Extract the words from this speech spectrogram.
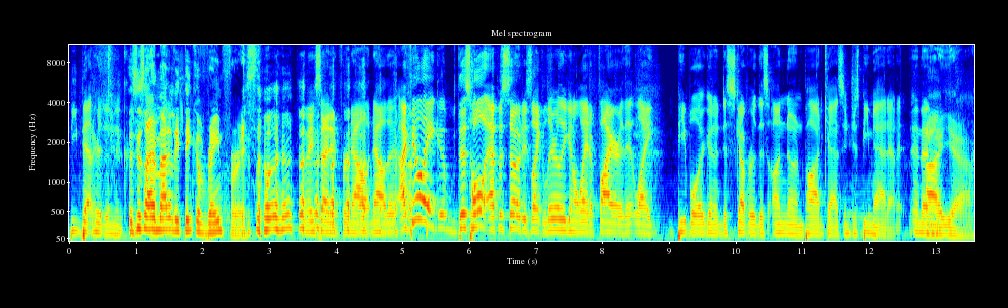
Be better than the. it's just I automatically think of rainforest. I'm excited for now. Now that I feel like this whole episode is like literally gonna light a fire that like people are gonna discover this unknown podcast and just be mad at it. And then Uh, yeah.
